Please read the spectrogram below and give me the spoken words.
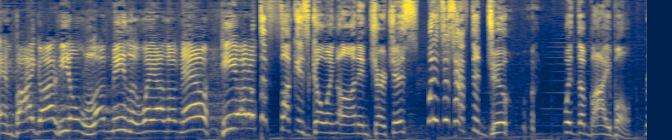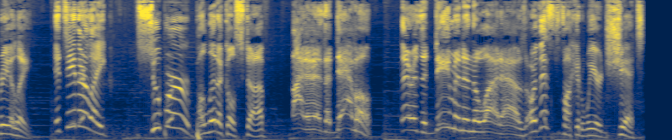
And by God, if he don't love me the way I look now, he ought to. Fuck is going on in churches? What does this have to do with the Bible? Really? It's either like super political stuff. Biden is a devil. There is a demon in the White House. Or this fucking weird shit.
